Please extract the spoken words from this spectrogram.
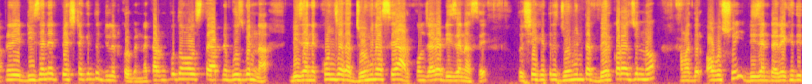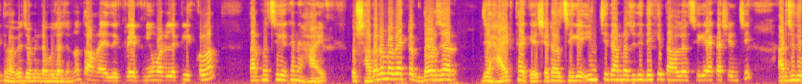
আপনার এই ডিজাইনের পেজটা কিন্তু ডিলিট করবেন না। কারণ প্রথম অবস্থায় আপনি বুঝবেন না ডিজাইনে কোন জায়গা জমিন আছে আর কোন জায়গায় ডিজাইন আছে। তো সেক্ষেত্রে জমিনটা বের করার জন্য আমাদের অবশ্যই ডিজাইনটা রেখে দিতে হবে জমিনটা বোঝার জন্য। তো আমরা এই যে ক্রিয়েট নিউ মডেলে ক্লিক করলাম। তারপর হচ্ছে এখানে হাইট তো সাধারণভাবে একটা দরজার যে হাইট থাকে, সেটা হচ্ছে গিয়ে ইঞ্চিতে আমরা যদি দেখি, তাহলে হচ্ছে গিয়ে একাশি ইঞ্চি। আর যদি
